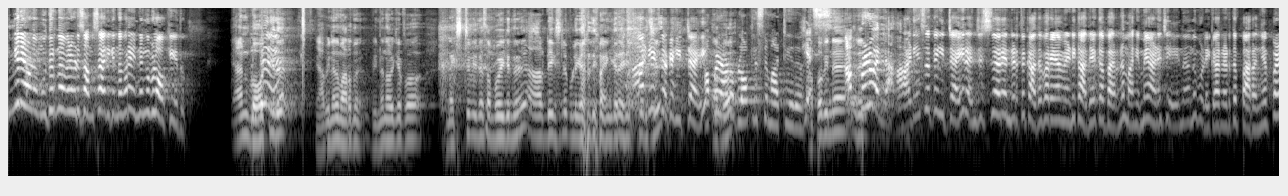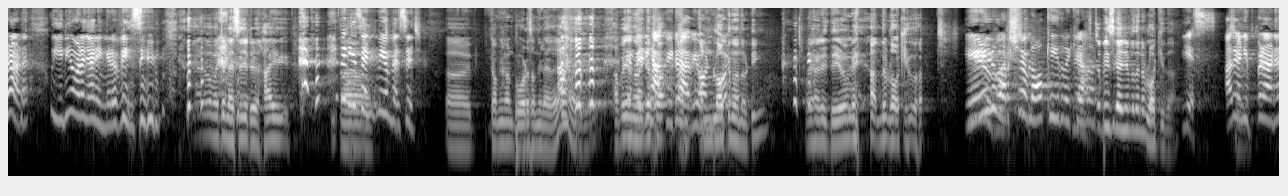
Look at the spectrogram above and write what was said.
ഇങ്ങനെയാണ് മുതിർന്നവരോട് സംസാരിക്കുന്നവർ എന്നെ ബ്ലോക്ക് ചെയ്തു. ഞാൻ ബ്ലോക്ക് ചെയ്ത് ഞാൻ പിന്നെ മറന്നു. പിന്നെ നോക്കിയപ്പോ നെക്സ്റ്റ് പിന്നെ സംഭവിക്കുന്നത് ആർ ഡി എക്സിൽ പുള്ളിക്കാരത്തി ഭയങ്കര. അപ്പൊ പിന്നെ ആഡിയൻസ് ഒക്കെ ഹിറ്റായി രഞ്ജിത് സാർ എന്റെ അടുത്ത് കഥ പറയാൻ വേണ്ടി കഥയൊക്കെ പറഞ്ഞു മഹിമയാണ് ചെയ്യുന്നതെന്ന് പുള്ളിക്കാരുടെ അടുത്ത് പറഞ്ഞപ്പോഴാണ് ഇനി ഇവിടെ ഞാൻ ഇങ്ങനെ ഫേസ് ചെയ്യും. Message hi send me message coming on board സമയത്ത് അപ്പോൾ ഞാൻ ബ്ലോക്ക് ടിങ് അപ്പോൾ ഞാൻ ദൈവമേ അന്ന് ബ്ലോക്ക് ചെയ്തതാ. ഏഴ് വർഷം ബ്ലോക്ക് ചെയ്ത് കഴിഞ്ഞപ്പോൾ തന്നെ ബ്ലോക്ക് ചെയ്താ യെസ് അത് ഇപ്പോഴാണ്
